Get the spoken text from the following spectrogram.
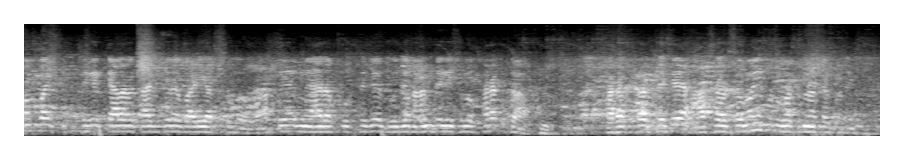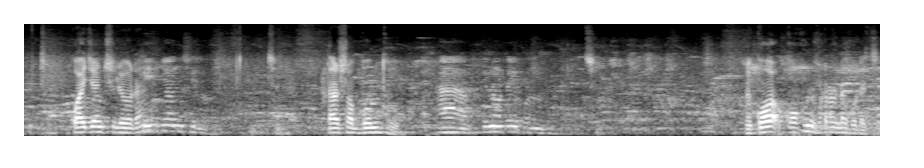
বোম্বাই থেকে কেরার কাজ করে বাড়ি আসছিল। রাতে মেহারাপুর থেকে দুজন আনতে গেছিল ফারাক্কা। ফারাক্কা থেকে আসার সময় দুর্ঘটনাটা ঘটেছে কয়জন ছিল ওরা? তিনজন ছিল। আচ্ছা তারা সব বন্ধু? হ্যাঁ তিনটেই বন্ধু। আচ্ছা। ক- কখন ঘটনাটা ঘটেছে?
